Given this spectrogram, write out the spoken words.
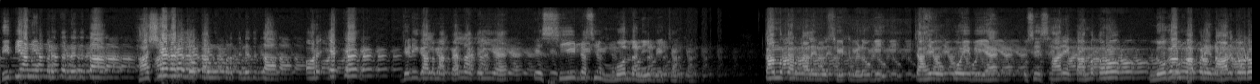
ਬੀਬੀਆਂ ਨੂੰ ਪ੍ਰਤੀਨਿਧਤਾ ਹਾਸ਼ੀਆਗਤ ਲੋਕਾਂ ਨੂੰ ਪ੍ਰਤੀਨਿਧਤਾ ਔਰ ਇੱਕ ਜਿਹੜੀ ਗੱਲ ਮੈਂ ਪਹਿਲਾਂ ਕਹੀ ਹੈ ਕਿ ਸੀਟ ਅਸੀਂ ਮੁੱਲ ਨਹੀਂ ਵੇਚਾਂਗੇ। ਕੰਮ ਕਰਨ ਵਾਲੇ ਨੂੰ ਸੀਟ ਮਿਲੂਗੀ, ਚਾਹੇ ਉਹ ਕੋਈ ਵੀ ਹੈ, ਤੁਸੀਂ ਸਾਰੇ ਕੰਮ ਕਰੋ, ਲੋਕਾਂ ਨੂੰ ਆਪਣੇ ਨਾਲ ਜੋੜੋ।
